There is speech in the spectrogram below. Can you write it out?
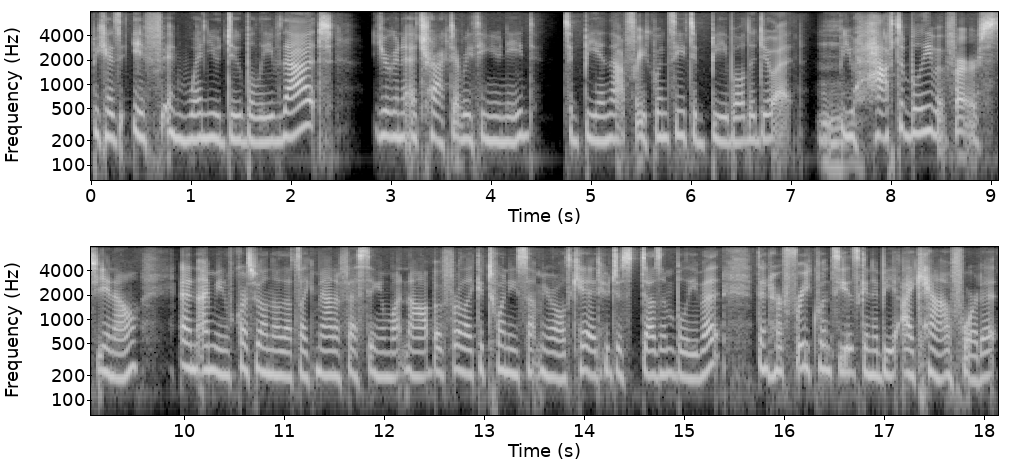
Because if and when you do believe that, you're going to attract everything you need to be in that frequency to be able to do it. But you have to believe it first, you know? And I mean, of course, we all know that's like manifesting and whatnot. But for like a 20 something year old kid who just doesn't believe it, then her frequency is going to be, I can't afford it.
